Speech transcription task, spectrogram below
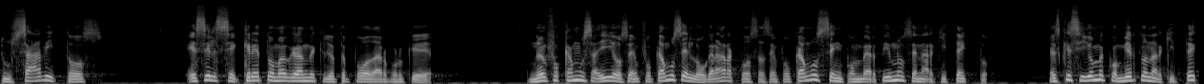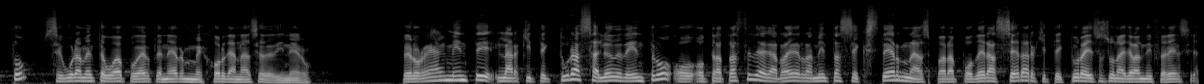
tus hábitos, es el secreto más grande que yo te puedo dar porque no enfocamos ahí, o sea, enfocamos en lograr cosas, enfocamos en convertirnos en arquitecto es que si yo me convierto en arquitecto, seguramente voy a poder tener mejor ganancia de dinero. Pero realmente la arquitectura salió de dentro o, trataste de agarrar herramientas externas para poder hacer arquitectura y eso es una gran diferencia.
